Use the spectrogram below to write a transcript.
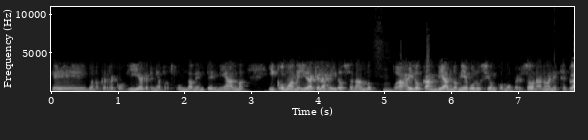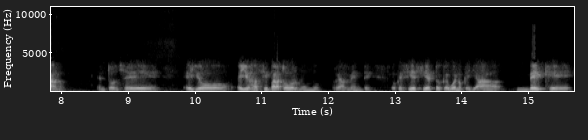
que, bueno, que recogía, que tenía profundamente en mi alma y como a medida que las he ido sanando, hmm. pues ha ido cambiando mi evolución como persona, ¿no? En este plano. Entonces, ello, ello es así para todo el mundo, realmente. Lo que sí es cierto que, bueno, que ya ves que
